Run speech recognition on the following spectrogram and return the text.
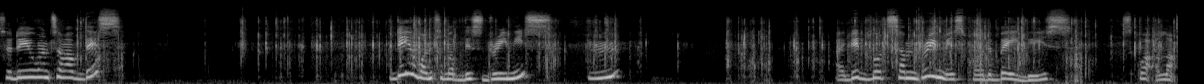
So do you want some of this? Do you want some of these dreamies? Hmm? I did bought some dreamies for the babies. It's quite a lot.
